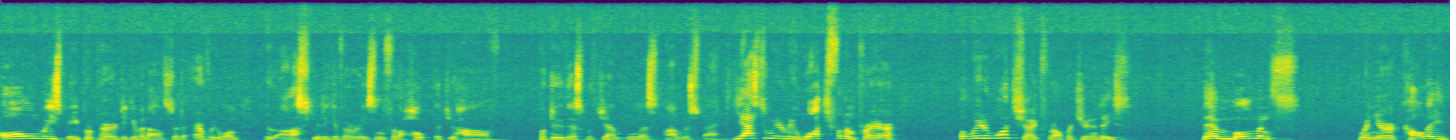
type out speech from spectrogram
Always be prepared to give an answer to everyone who asks you to give a reason for the hope that you have, but do this with gentleness and respect. Yes, we're to be watchful in prayer, but we're to watch out for opportunities. There are moments when your colleague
